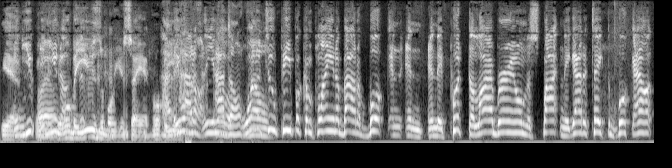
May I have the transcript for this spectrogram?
Yeah, and you, well, and you know, it will be usable. You're saying I, I, don't, you know, I don't one know. or two people complain about a book, and and and they put the library on the spot, and they got to take the book out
